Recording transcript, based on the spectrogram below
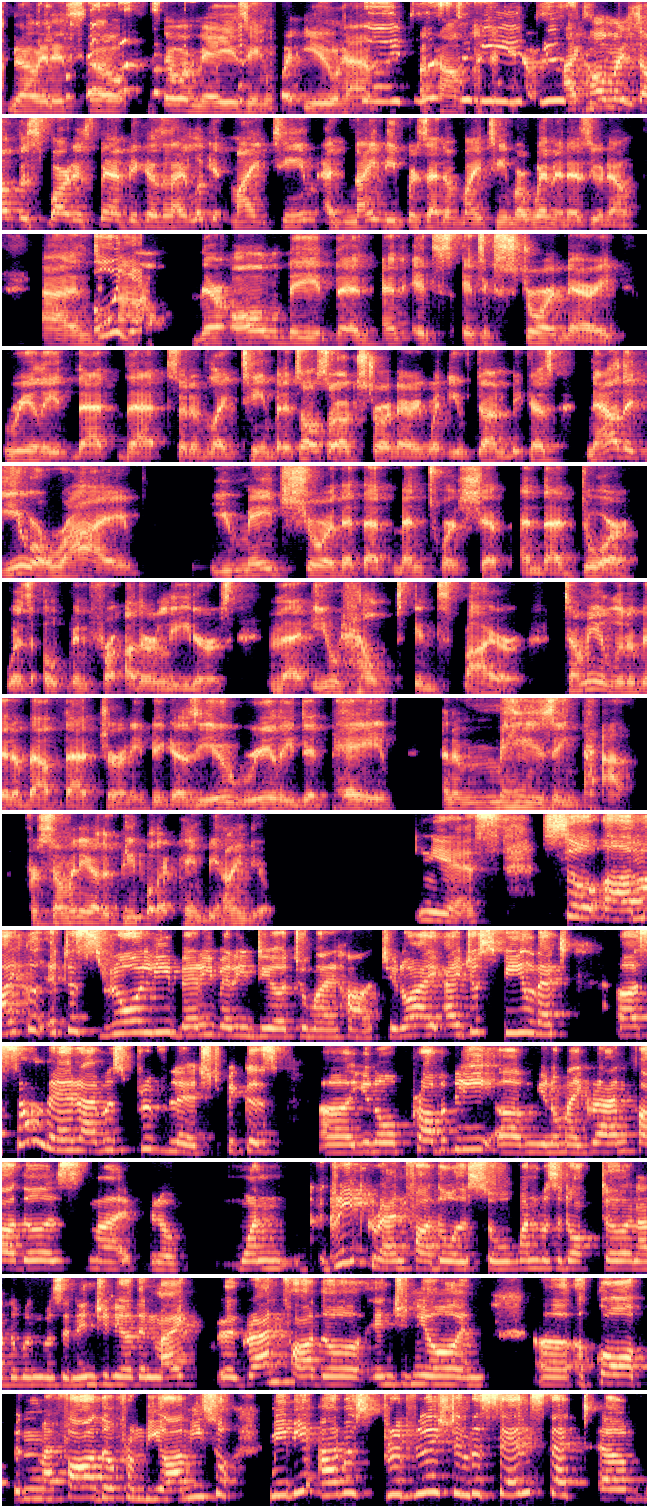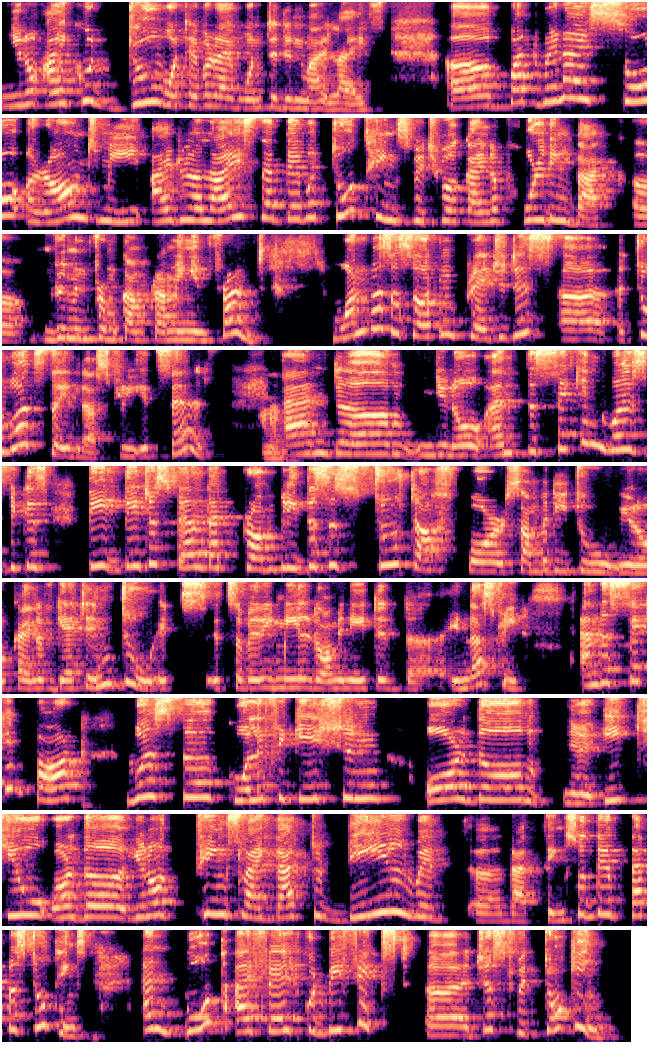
no, it is so so amazing what you have so accomplished. I call myself the smartest man because I look at my team, and ninety percent of my team are women, as you know, and. Oh yeah. Uh, they're all the, the and it's it's extraordinary really that that sort of like team. But it's also extraordinary what you've done because now that you arrived you made sure that that mentorship and that door was open for other leaders that you helped inspire. Tell me a little bit about that journey because you really did pave an amazing path for so many other people that came behind you Yes. So, uh, Michael, it is really very, very dear to my heart. You know, I, I just feel that uh, somewhere I was privileged because, uh, you know, probably, um, you know, my grandfathers, my, you know, one great grandfather also. One was a doctor another one was an engineer then my uh, grandfather engineer and uh, a cop and my father from the army. So maybe i was privileged in the sense that um, you know i could do whatever i wanted in my life. Uh, but when i saw around me i realized that there were two things which were kind of holding back uh, women from com- coming in front. One was a certain prejudice uh, towards the industry itself Mm. And, um, you know, and the second was because they, they just felt that probably this is too tough for somebody to, you know, kind of get into. It's, it's a very male dominated uh, industry. And the second part was the qualification or the uh, EQ or the you know things like that to deal with uh, that thing. So they, that was two things, and both I felt could be fixed uh, just with talking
